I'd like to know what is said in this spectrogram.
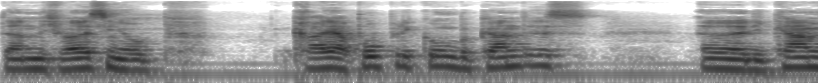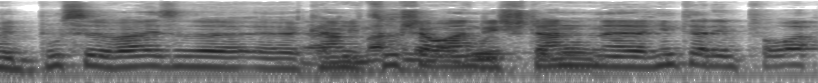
Dann, ich weiß nicht, ob Kraja Publikum bekannt ist. Äh, die kamen mit busseweise, äh, kamen die die, Zuschauer an, die standen äh, hinter dem Tor.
